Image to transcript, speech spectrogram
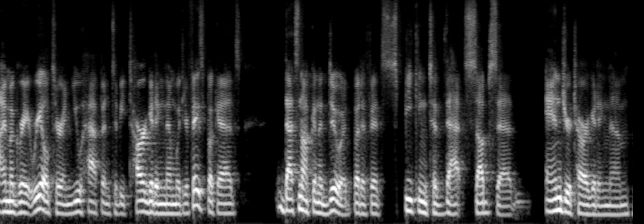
i'm a great realtor and you happen to be targeting them with your facebook ads that's not going to do it. But if it's speaking to that subset and you're targeting them,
